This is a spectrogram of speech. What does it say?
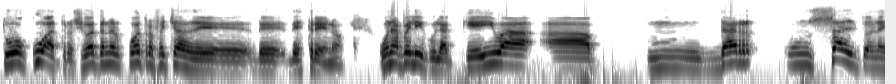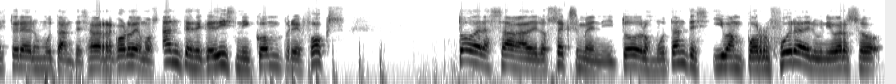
tuvo cuatro, llegó a tener cuatro fechas de, de- de estreno. Una película que iba a mm, dar un salto en la historia de los mutantes. A ver, recordemos, antes de que Disney compre Fox, toda la saga de los X-Men y todos los mutantes iban por fuera del universo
